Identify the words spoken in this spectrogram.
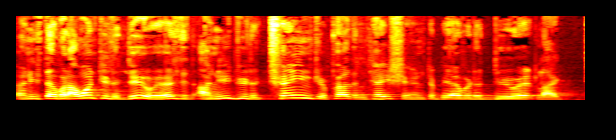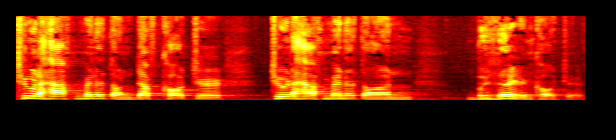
And he said, What I want you to do is, I need you to change your presentation to be able to do it like two and a half minutes on deaf culture, two and a half minutes on Brazilian culture.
